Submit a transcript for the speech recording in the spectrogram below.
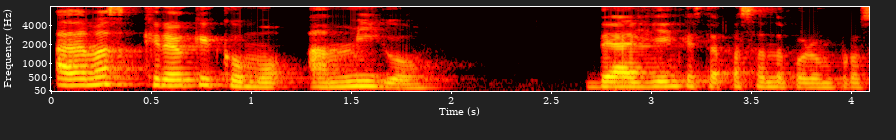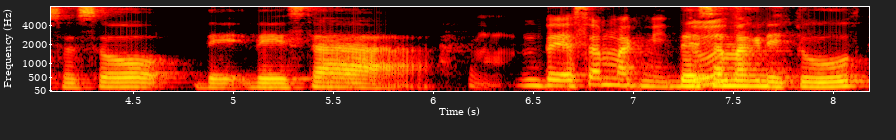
Además, creo que como amigo de alguien que está pasando por un proceso de, de esa De esa magnitud. de esa magnitud,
